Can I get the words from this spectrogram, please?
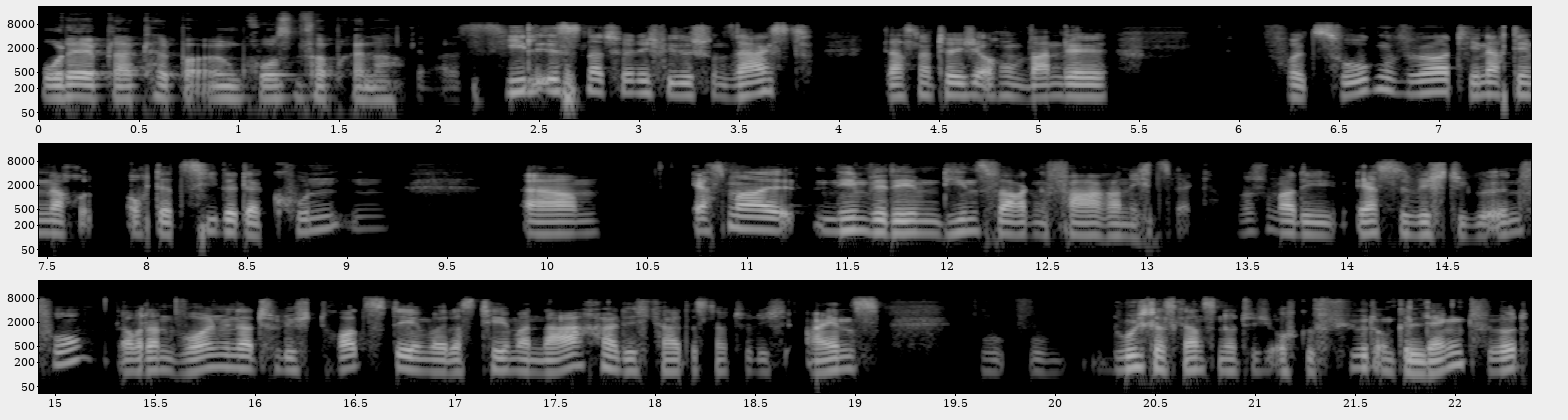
oder ihr bleibt halt bei eurem großen Verbrenner. Genau, das Ziel ist natürlich, wie du schon sagst, dass natürlich auch ein Wandel vollzogen wird, je nachdem nach auch der Ziele der Kunden. Ähm, Erstmal nehmen wir dem Dienstwagenfahrer nichts weg. Das ist schon mal die erste wichtige Info. Aber dann wollen wir natürlich trotzdem, weil das Thema Nachhaltigkeit ist natürlich eins, wodurch das Ganze natürlich auch geführt und gelenkt wird,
